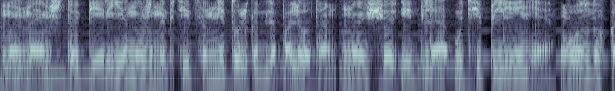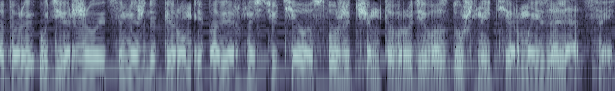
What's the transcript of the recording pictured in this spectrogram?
Мы знаем, что перья нужны птицам не только для полета, но еще и для утепления. Воздух, который удерживается между пером и поверхностью тела, служит чем-то вроде воздушной термоизоляции.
